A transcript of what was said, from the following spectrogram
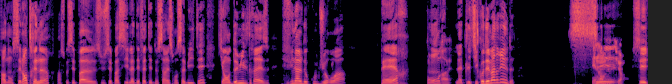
pardon, c'est l'entraîneur, parce que c'est pas, je sais pas si la défaite est de sa responsabilité, qui en 2013, finale de Coupe du Roi, perd contre l'Atlético de Madrid. C'est,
